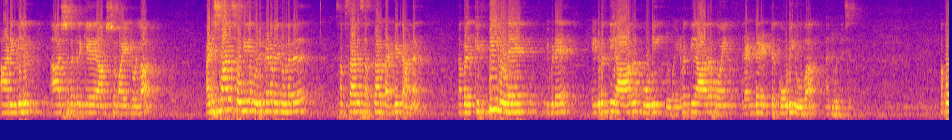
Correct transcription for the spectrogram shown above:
ആണെങ്കിലും ആശുപത്രിക്ക് ആവശ്യമായിട്ടുള്ള അടിസ്ഥാന സൗകര്യം ഒരുക്കണമെന്നുള്ളത് സംസ്ഥാന സർക്കാർ കണ്ടിട്ടാണ്. നമ്മൾ കിഫ്ബിയിലൂടെ ഇവിടെ എഴുപത്തി ആറ് കോടി രൂപ എഴുപത്തി ആറ് പോയിന്റ് രണ്ട് എട്ട് കോടി രൂപ അനുവദിച്ചത് അപ്പോ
